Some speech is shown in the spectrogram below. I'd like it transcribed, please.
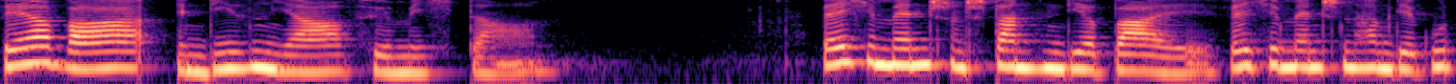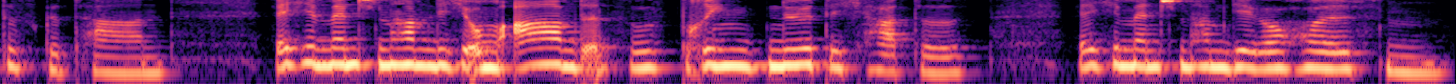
Wer war in diesem Jahr für mich da? Welche Menschen standen dir bei? Welche Menschen haben dir Gutes getan? Welche Menschen haben dich umarmt, als du es dringend nötig hattest? Welche Menschen haben dir geholfen?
